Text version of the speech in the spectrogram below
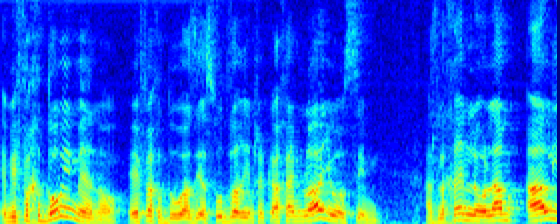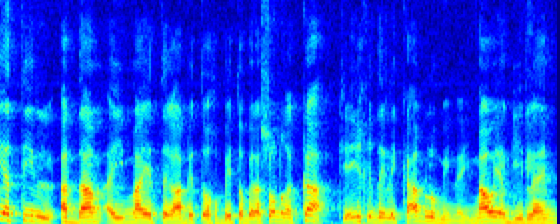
הם יפחדו ממנו, הם יפחדו, אז יעשו דברים שככה הם לא היו עושים. אז לכן לעולם אל יטיל אדם אימה יתרה בתוך ביתו, בלשון רכה, כי איכי דליקבלו מיני. מה הוא יגיד להם?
